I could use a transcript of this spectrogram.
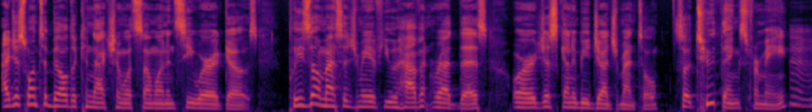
I just want to build a connection with someone and see where it goes. Please don't message me if you haven't read this or are just going to be judgmental. So, two things for me. Hmm.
